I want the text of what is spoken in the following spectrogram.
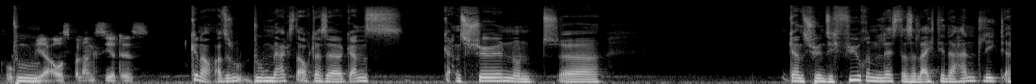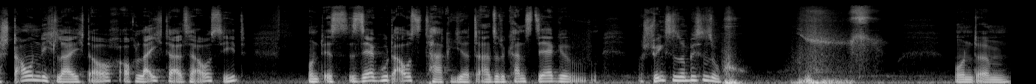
gucken, du, wie er ausbalanciert ist. Genau, also du, du, merkst auch, dass er ganz, ganz schön und äh, ganz schön sich führen lässt, dass er leicht in der Hand liegt, erstaunlich leicht auch, auch leichter als er aussieht und ist sehr gut austariert. Also du kannst sehr, schwingst ihn so ein bisschen so und ähm,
